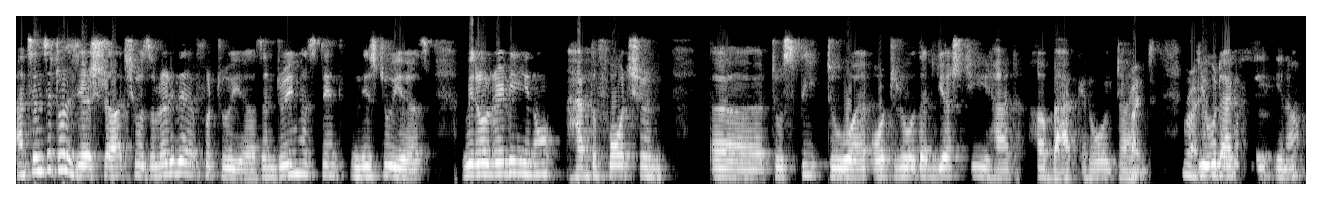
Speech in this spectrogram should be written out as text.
And since it was Yash Raj, she was already there for two years, and during her stint in these two years, we'd already, you know, had the fortune. Uh, to speak to or, or to know that Yashji had her back at all times. Right, right. You would actually, you know,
